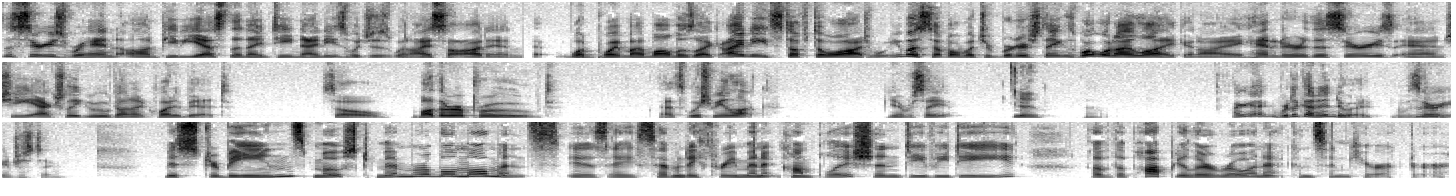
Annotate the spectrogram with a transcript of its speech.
The series ran on PBS in the 1990s, which is when I saw it. And at one point, my mom was like, I need stuff to watch. Well, you must have a bunch of British things. What would I like? And I handed her this series, and she actually grooved on it quite a bit. So, mother approved. That's Wish Me Luck. You ever see it? No. I really got into it. It was very hmm. interesting. Mr. Bean's Most Memorable Moments is a 73 minute compilation DVD of the popular Rowan Atkinson character.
